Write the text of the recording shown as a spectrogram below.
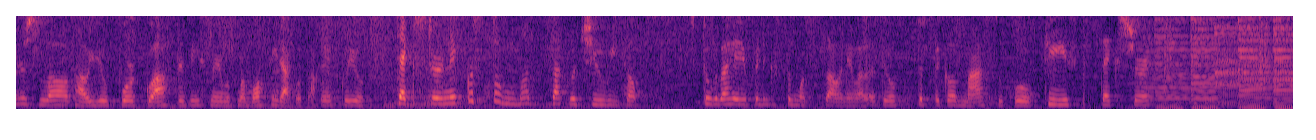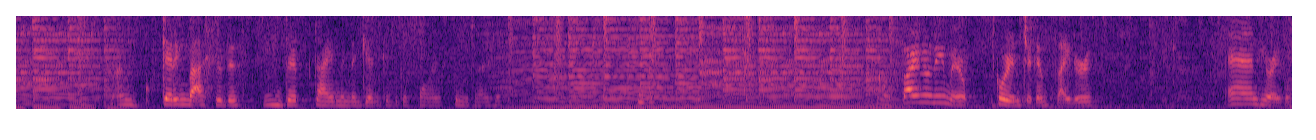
जस्ट लभ हाउ यो पोर्कको आफ्टर टेस्ट मेरो मुखमा बसिरहेको छ यसको यो टेक्स्चर नै कस्तो मजाको च्युवी छ टोक्दाखेरि पनि कस्तो मजा हुनेवाला त्यो टिपिकल मासुको टेस्ट टेक्स्चर I'm getting back to this dip time and again because मलाई यस्तो मिठो लाग्यो Finally, मेरो Korean chicken sliders. And here I go.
